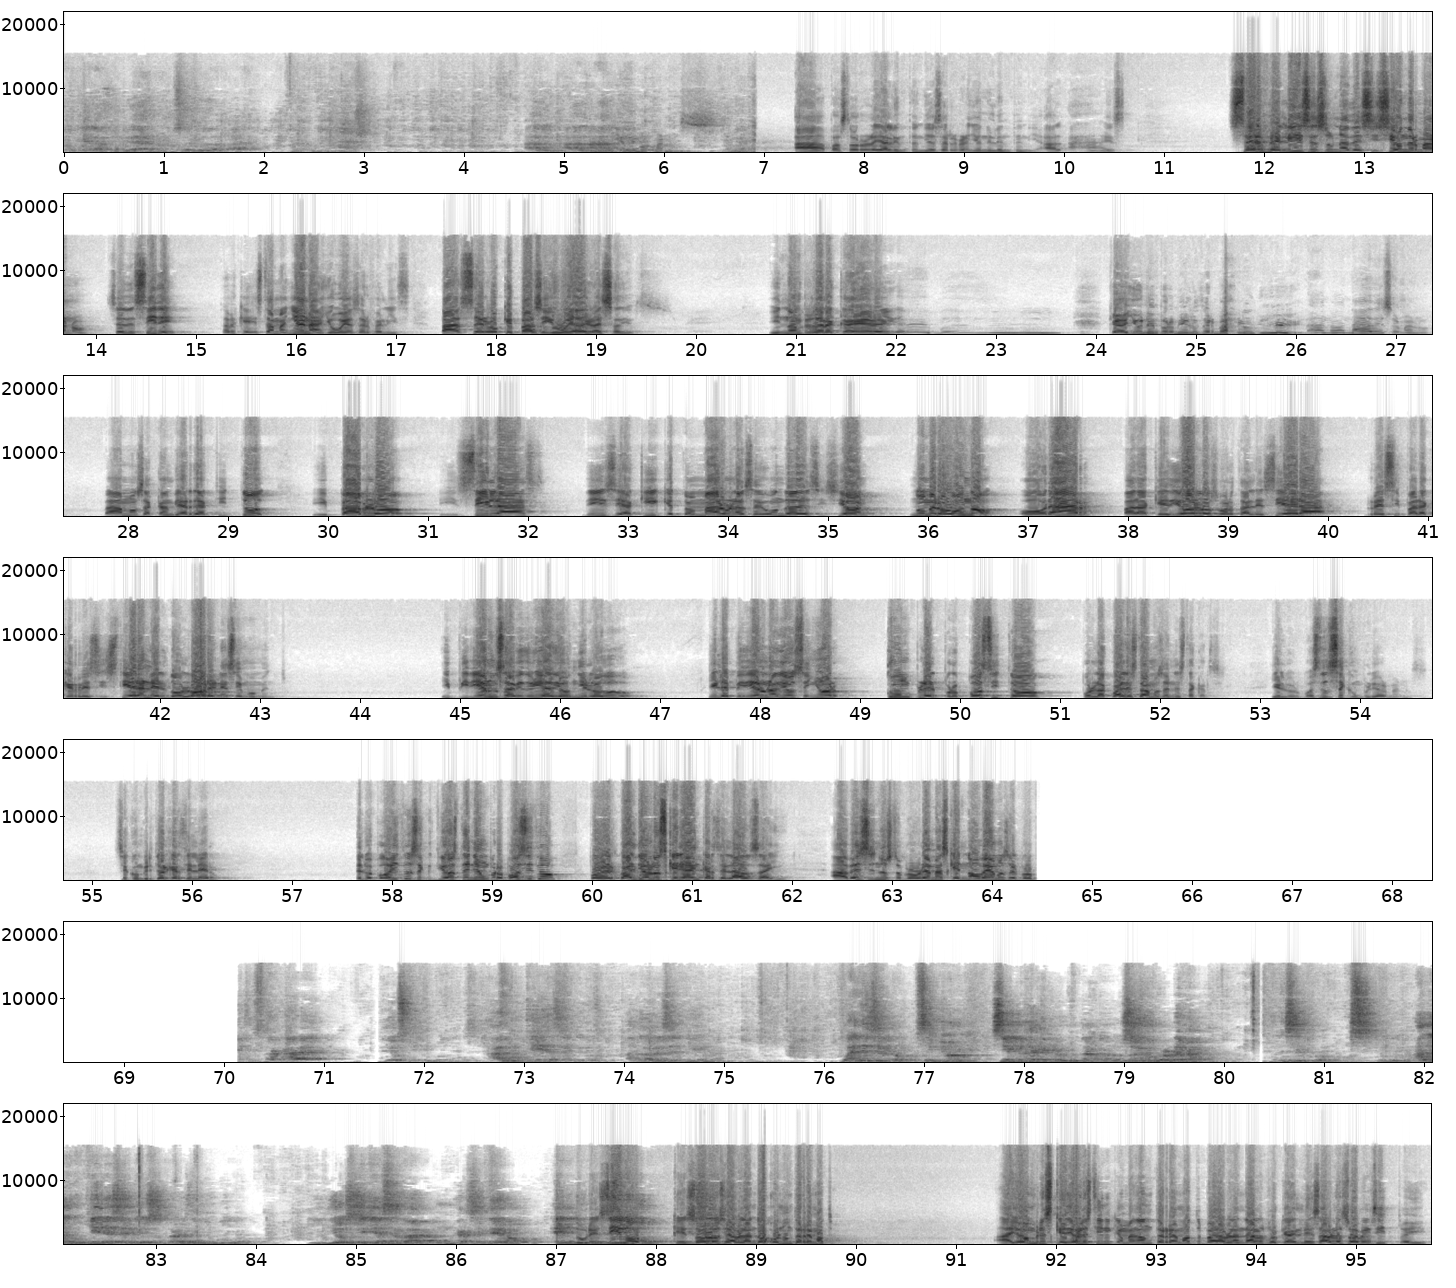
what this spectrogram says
porque la primera no nos ayuda para. Al, al tiempo, hermanos. Ah, pastor, ahora ya le entendí ese referencia, yo ni le entendía. Al, ah, es ser feliz es una decisión, hermano. Se decide. ¿Sabe qué? Esta mañana yo voy a ser feliz. Pase lo que pase, yo voy a dar gracias a Dios. Y no empezar a caer ahí. Que ayunen por mí los hermanos. No, no, nada de eso, hermano. Vamos a cambiar de actitud. Y Pablo y Silas dice aquí que tomaron la segunda decisión. Número uno, orar para que Dios los fortaleciera para que resistieran el dolor en ese momento. Y pidieron sabiduría a Dios, ni lo dudo. Y le pidieron a Dios, Señor, cumple el propósito por la cual estamos en esta cárcel. Y el propósito se cumplió, hermanos. Se convirtió el carcelero. El propósito, Dios tenía un propósito por el cual Dios los quería encarcelados ahí. A veces nuestro problema es que no vemos el propósito. Algo quiere hacer Dios a través de ti. ¿Cuál es el propósito? Señor, siempre hay que preguntar cuando surge un problema, ¿cuál es el propósito? Algo quiere hacer Dios a través de mi vida. Y Dios quería salvar un carcelero endurecido que solo se ablandó con un terremoto. Hay hombres que Dios les tiene que mandar un terremoto para ablandarlos porque les habla suavecito y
